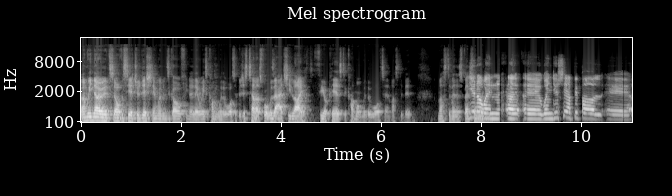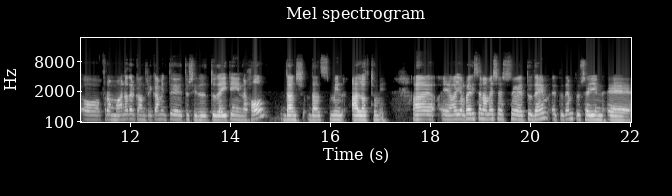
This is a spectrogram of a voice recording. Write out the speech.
And we know it's obviously a tradition in women's golf. You know, they always come on with the water. But just tell us what was it actually like for your peers to come on with the water? It must have been must have been a special. you know moment. when uh, uh, when you see a people uh, or from another country coming to, to see the, to the 18 hole that's that's mean a lot to me uh, i already sent a message uh, to them uh, to them to saying uh,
